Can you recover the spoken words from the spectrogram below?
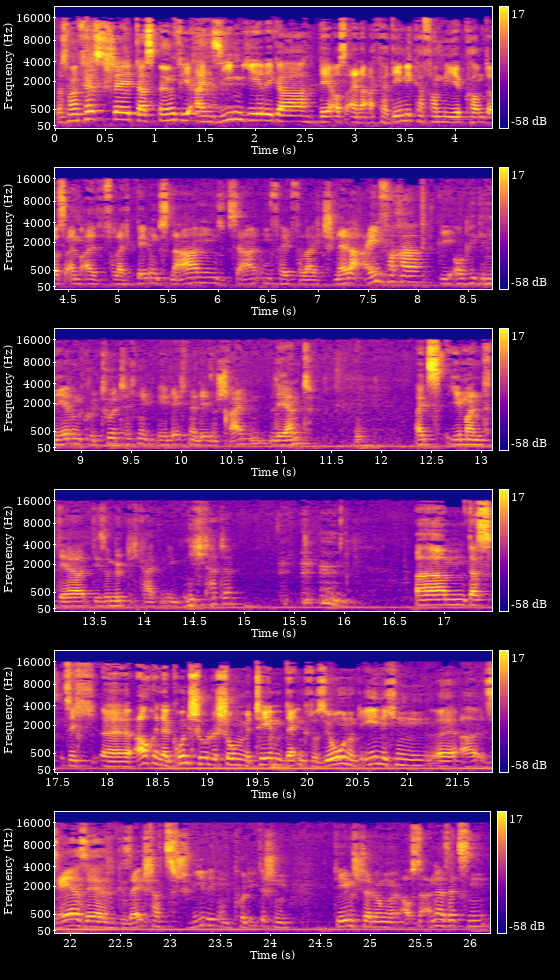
dass man feststellt, dass irgendwie ein Siebenjähriger, der aus einer Akademikerfamilie kommt, aus einem vielleicht bildungsnahen sozialen Umfeld, vielleicht schneller, einfacher die originären Kulturtechniken wie Rechnen, Lesen, Schreiben lernt, als jemand, der diese Möglichkeiten eben nicht hatte. Ähm, dass sich äh, auch in der Grundschule schon mit Themen der Inklusion und ähnlichen äh, sehr, sehr gesellschaftsschwierigen und politischen Themenstellungen auseinandersetzen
